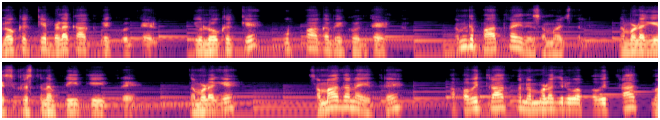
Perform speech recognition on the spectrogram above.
ಲೋಕಕ್ಕೆ ಬೆಳಕಾಗಬೇಕು ಅಂತ ಹೇಳಿ ನೀವು ಲೋಕಕ್ಕೆ ಉಪ್ಪಾಗಬೇಕು ಅಂತ ಹೇಳ್ತಾರೆ. ನಮ್ದು ಪಾತ್ರ ಇದೆ ಸಮಾಜದಲ್ಲಿ. ನಮ್ಮೊಳಗೆ ಯೇಸು ಕ್ರಿಸ್ತನ ಪ್ರೀತಿ ಇದ್ರೆ, ನಮ್ಮೊಳಗೆ ಸಮಾಧಾನ ಇದ್ರೆ, ಆ ಪವಿತ್ರಾತ್ಮ ನಮ್ಮೊಳಗಿರುವ ಪವಿತ್ರಾತ್ಮ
